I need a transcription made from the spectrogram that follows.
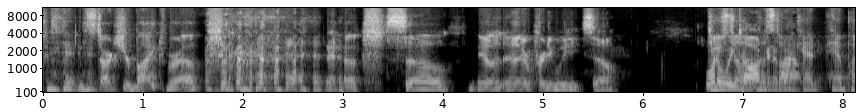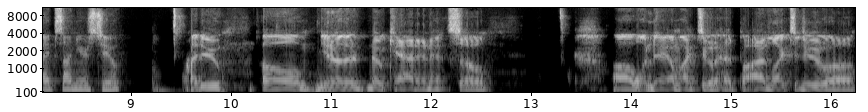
start your bike, bro? You know? so it was, they're pretty weak. So What Do are you we still have the talking stock about? Head, head pipes on yours too. I do. Um, you know, there's no cat in it, so uh, one day I might do a head pop. I'd like to do a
